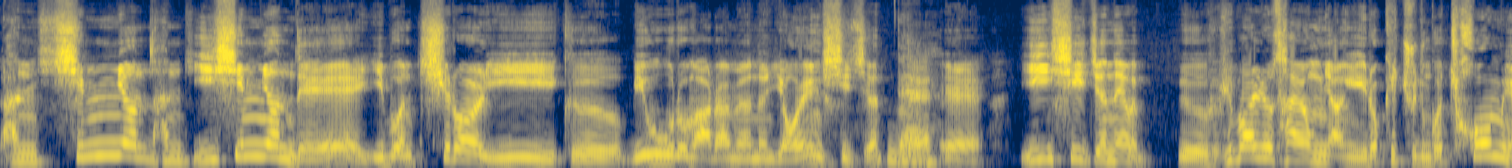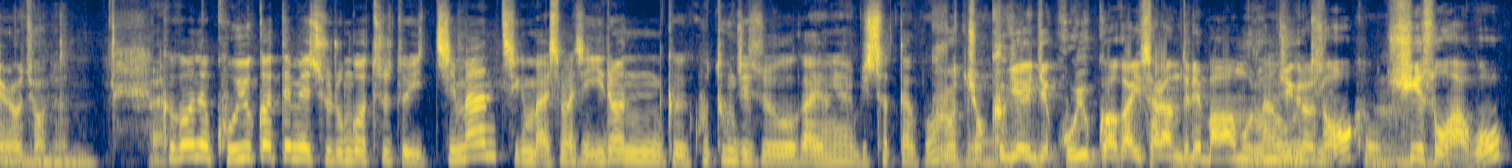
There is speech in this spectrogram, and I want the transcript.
한 10년, 한 20년 내에 이번 7월 이 그 미국으로 말하면은 여행 시즌, 네. 예, 이 시즌에 그 휘발유 사용량이 이렇게 줄은 건 처음이에요, 저는. 네. 그거는 고유가 때문에 줄은 것들도 있지만 지금 말씀하신 이런 그 고통 지수가 영향을 미쳤다고. 그렇죠. 네. 그게 이제 고유가가 이 사람들의 마음을 마음 움직여서 움직이고. 취소하고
